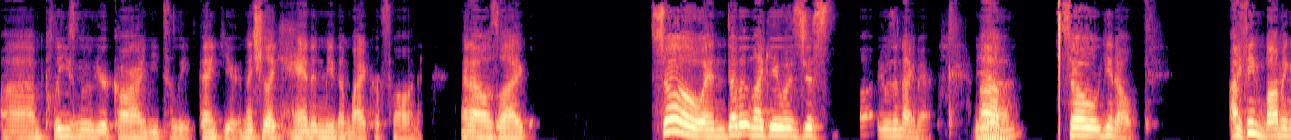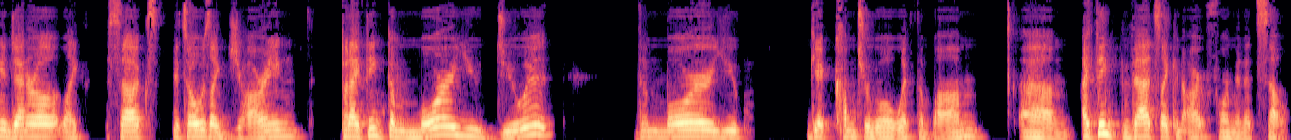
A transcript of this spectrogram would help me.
Um, please move your car. I need to leave. Thank you. And then she like handed me the microphone. And I was like, so, and like, it was just, it was a nightmare. Yeah. Um, so, you know, I think bombing in general, like sucks. It's always like jarring, but I think the more you do it, the more you get comfortable with the bomb. Um, I think that's like an art form in itself.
